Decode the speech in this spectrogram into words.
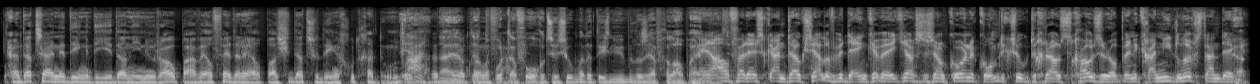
Ja, dat zijn de dingen die je dan in Europa wel verder helpen. Als je dat soort dingen goed gaat doen. Ja, dat, nou, dat, wordt dan volgend seizoen, maar dat is nu inmiddels afgelopen. En. Alvarez kan het ook zelf bedenken, weet je. Als er zo'n corner komt, ik zoek de grootste gozer op... en ik ga niet lucht aan dekken.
